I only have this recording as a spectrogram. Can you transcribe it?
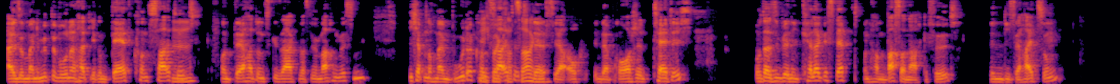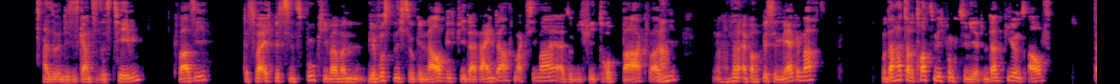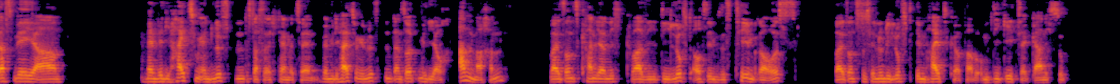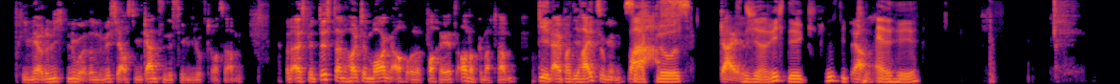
also meine Mitbewohnerin hat ihren Dad Mhm. consulted und der hat uns gesagt, was wir machen müssen. Ich habe noch meinen Bruder consulted, der ist ja auch in der Branche tätig. Und dann sind wir in den Keller gesteppt und haben Wasser nachgefüllt in diese Heizung, also in dieses ganze System quasi. Das war echt ein bisschen spooky, weil man, wir wussten nicht so genau, wie viel da rein darf maximal, also wie viel Druck bar Ja, quasi. Und haben dann einfach ein bisschen mehr gemacht. Und dann hat es aber trotzdem nicht funktioniert. Und dann fiel uns auf, dass wir ja, wenn wir die Heizung entlüften, das darfst du euch keinem erzählen, wenn wir die Heizung entlüften, dann sollten wir die auch anmachen, weil sonst kann ja nicht quasi die Luft aus dem System raus, weil sonst ist ja nur die Luft im Heizkörper, aber um die geht's ja gar nicht so primär oder nicht nur, sondern du willst ja aus dem ganzen System die Luft raus haben. Und als wir das dann heute Morgen auch oder vorher jetzt auch noch gemacht haben, gehen einfach die Heizungen. sag Was? bloß. Das Geil. ist ja richtig, richtig Ja. geil, hey.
